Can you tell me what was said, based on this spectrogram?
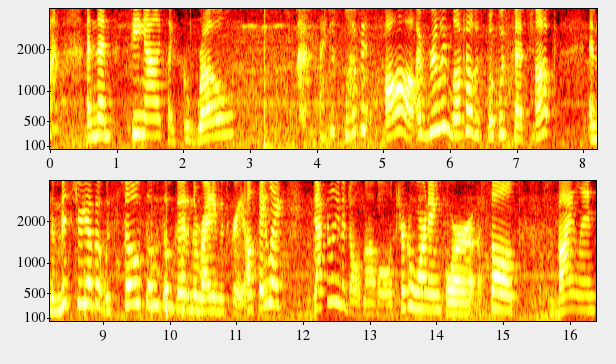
and then seeing Alex like grow. I just love it all. I really loved how this book was set up and the mystery of it was so, so, so good and the writing was great. I'll say like, definitely an adult novel. Trigger warning for assault, violent.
